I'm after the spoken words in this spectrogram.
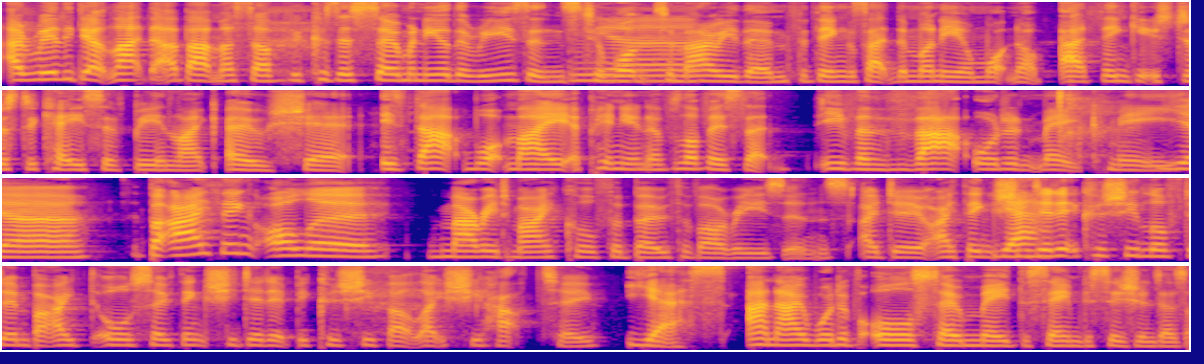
I really don't like that about myself because there's so many other reasons to want to marry them for things like the money and whatnot. I think it's just a case of being like, oh shit, is that what my opinion of love is? That even that wouldn't make me. yeah, but I think Ola married Michael for both of our reasons. I do. I think she did it because she loved him, but I also think she did it because she felt like she had to. Yes. And I would have also made the same decisions as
